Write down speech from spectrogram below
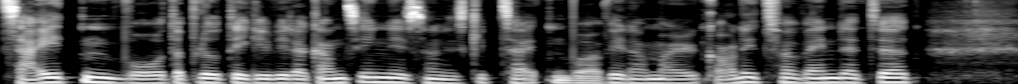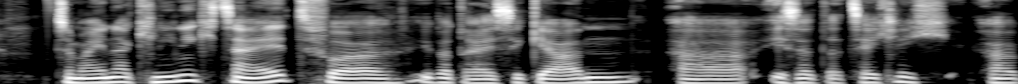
Zeiten, wo der Blutegel wieder ganz in ist und es gibt Zeiten, wo er wieder mal gar nicht verwendet wird. Zu meiner Klinikzeit vor über 30 Jahren äh, ist er tatsächlich äh,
